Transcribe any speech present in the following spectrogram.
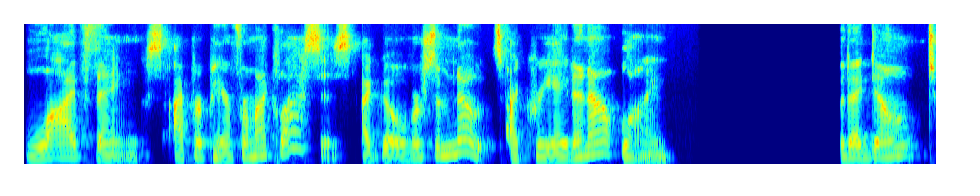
live things. I prepare for my classes, I go over some notes, I create an outline, but I don't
